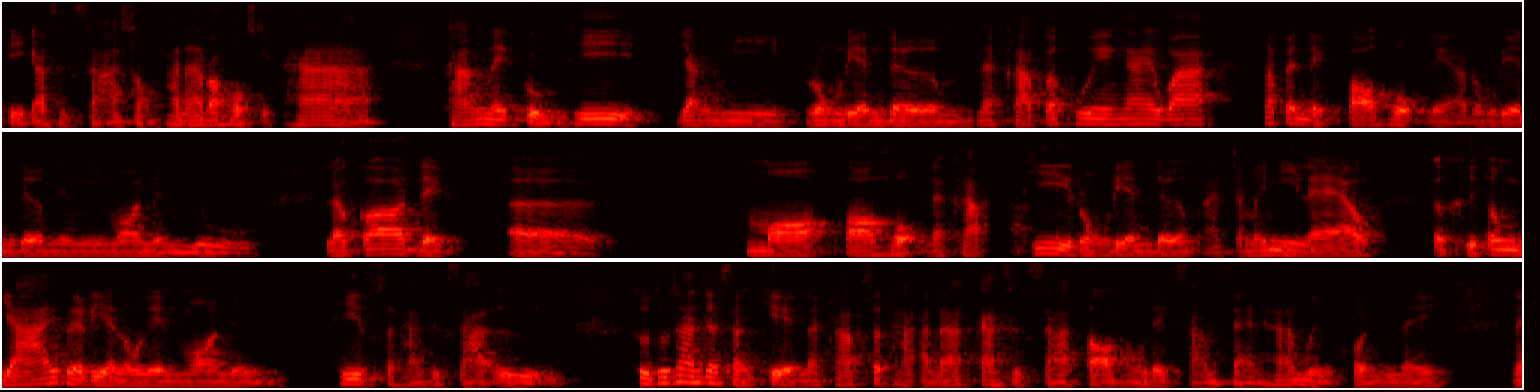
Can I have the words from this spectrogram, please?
ปีการศึกษา 2565 ทั้งในกลุ่มที่ยังมีโรงเรียนเดิมนะครับ ก็พูดง่ายๆว่าถ้าเป็นเด็กป .6 เนี่ยโรงเรียนเดิมยังมีม .1 อยู่ แล้วก็เด็กเอ่อมป .6 นะครับที่โรงเรียนเดิมอาจจะไม่มีแล้ว ก็คือต้องย้ายไปเรียนโรงเรียนม .1 ที่สถานศึกษาอื่น ทุกทุกท่านจะสังเกตนะครับ สถานะการศึกษาต่อของเด็ก 350,000 คนในใน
